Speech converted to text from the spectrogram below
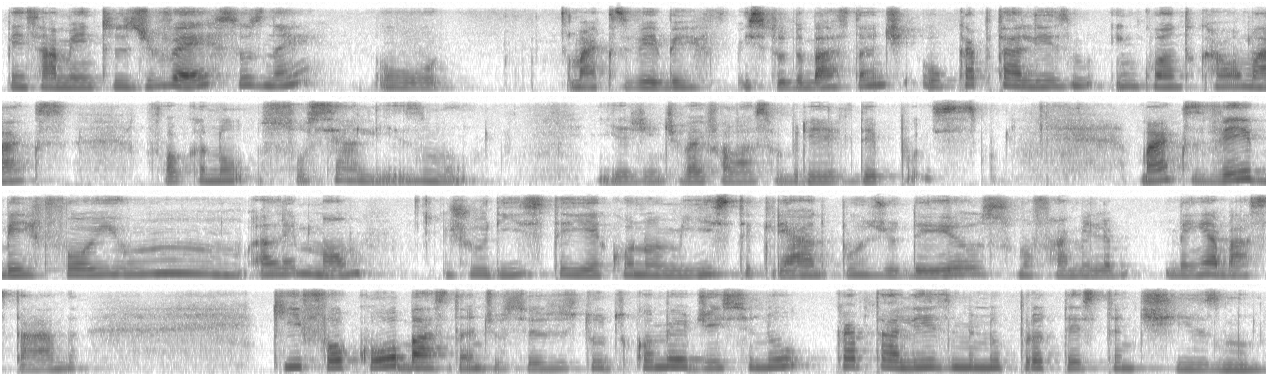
pensamentos diversos, né? O Max Weber estuda bastante o capitalismo, enquanto Karl Marx foca no socialismo. E a gente vai falar sobre ele depois. Max Weber foi um alemão, jurista e economista, criado por judeus, uma família bem abastada, que focou bastante os seus estudos, como eu disse, no capitalismo e no protestantismo.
